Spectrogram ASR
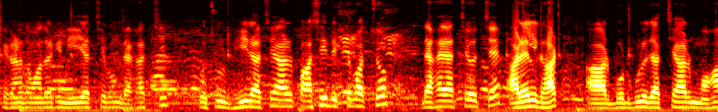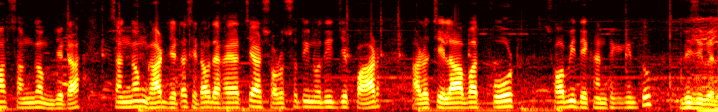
সেখানে তোমাদেরকে নিয়ে যাচ্ছি এবং দেখাচ্ছি। প্রচুর ভিড় আছে। আর পাশেই দেখতে পাচ্ছ দেখা যাচ্ছে হচ্ছে আড়েল ঘাট আর বোটগুলো যাচ্ছে আর মহাসঙ্গম যেটা সঙ্গম ঘাট যেটা সেটাও দেখা যাচ্ছে। আর সরস্বতী নদীর যে পার আর হচ্ছে এলাহাবাদ ফোর্ট সবই এখান থেকে কিন্তু ভিজিবল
